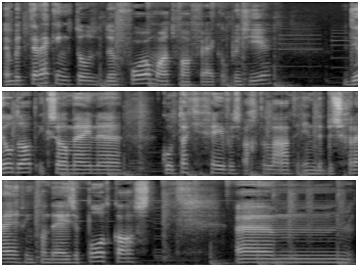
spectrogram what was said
een betrekking tot de format van Verkoopplezier, deel dat. Ik zal mijn contactgegevens achterlaten in de beschrijving van deze podcast. Um,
